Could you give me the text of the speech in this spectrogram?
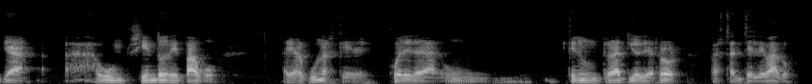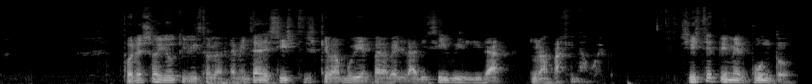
ya aún siendo de pago, hay algunas que puede dar un, ratio de error bastante elevado. Por eso yo utilizo la herramienta de Sistris que va muy bien para ver la visibilidad de una página web. Si este primer punto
